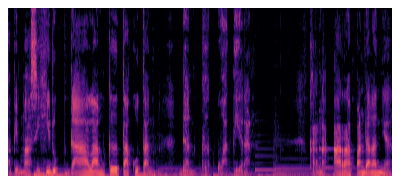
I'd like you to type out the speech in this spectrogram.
tapi masih hidup dalam ketakutan dan kekhawatiran. Karena arah pandangannya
